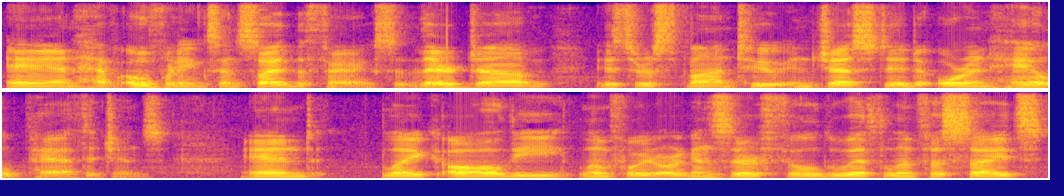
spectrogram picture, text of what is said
and have openings inside the pharynx. Their job is to respond to ingested or inhaled pathogens. And like all the lymphoid organs, they're filled with lymphocytes,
